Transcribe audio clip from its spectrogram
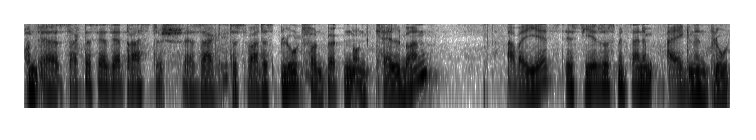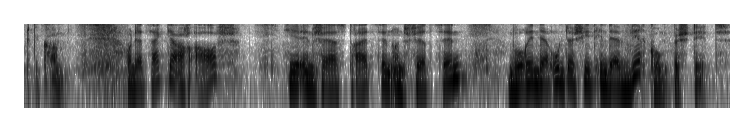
Und er sagt das ja sehr drastisch. Er sagt, das war das Blut von Böcken und Kälbern, aber jetzt ist Jesus mit seinem eigenen Blut gekommen. Und er zeigt ja auch auf, hier in Vers 13 und 14, worin der Unterschied in der Wirkung besteht.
